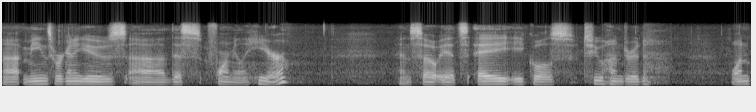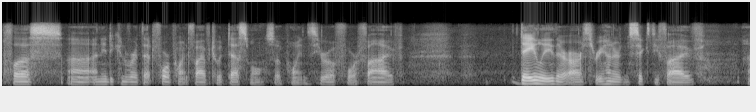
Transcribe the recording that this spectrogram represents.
uh, means we're going to use uh, this formula here. And so it's A equals 200, 1 plus, uh, I need to convert that 4.5 to a decimal, so 0.045 daily, there are 365 uh,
